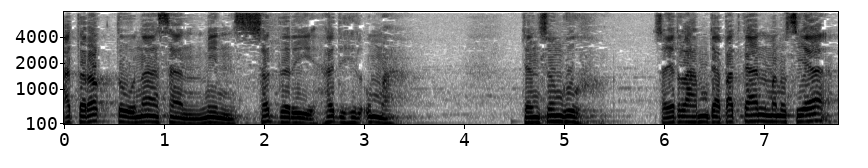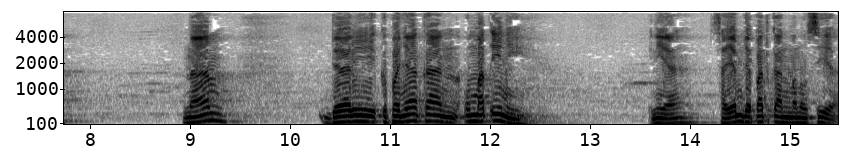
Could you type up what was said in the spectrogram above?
atraktu nasan min sadri hadhil ummah Dan sungguh Saya telah mendapatkan manusia Enam Dari kebanyakan umat ini Ini ya saya mendapatkan manusia.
